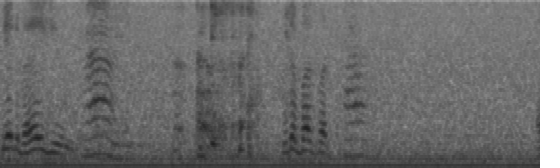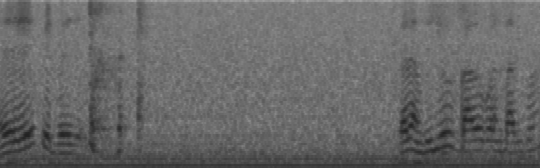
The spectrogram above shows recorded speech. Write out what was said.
પેટ ભરાઈ ગયું. હા. એટલે ભરપટ હા. હવે પેટ ભરાઈ જાય. તારે સમજી ગયો? બાવો પણ બાવી પણ?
